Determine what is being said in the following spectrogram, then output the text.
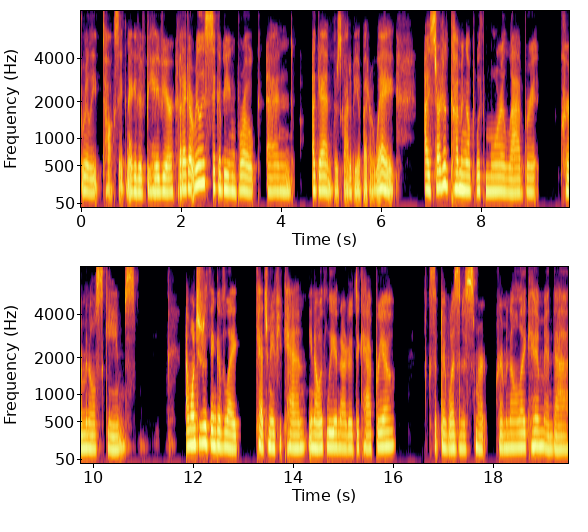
really toxic negative behavior. But I got really sick of being broke. And again, there's got to be a better way. I started coming up with more elaborate criminal schemes. I want you to think of like Catch Me If You Can, you know, with Leonardo DiCaprio except I wasn't a smart criminal like him. And uh,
